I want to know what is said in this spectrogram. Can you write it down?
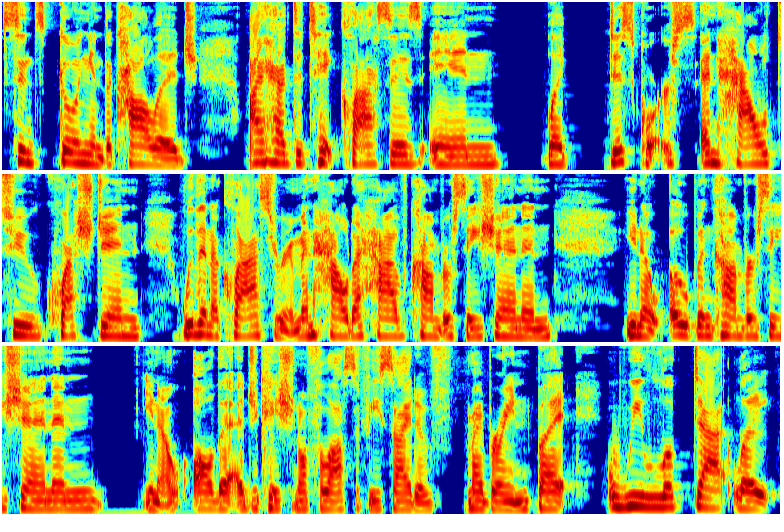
since going into college, I had to take classes in like discourse and how to question within a classroom and how to have conversation and, you know, open conversation and, you know, all the educational philosophy side of my brain. But we looked at like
